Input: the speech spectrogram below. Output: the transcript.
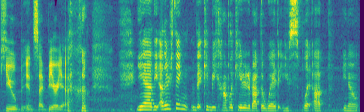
cube in Siberia. Yeah, the other thing that can be complicated about the way that you split up, you know,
